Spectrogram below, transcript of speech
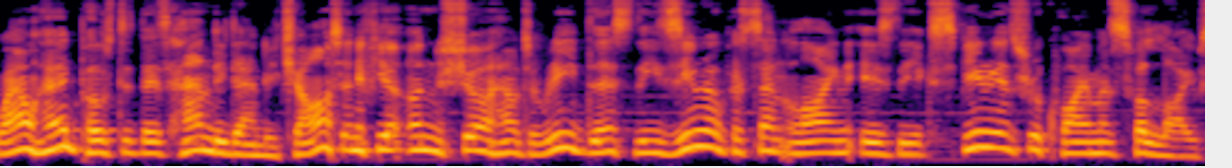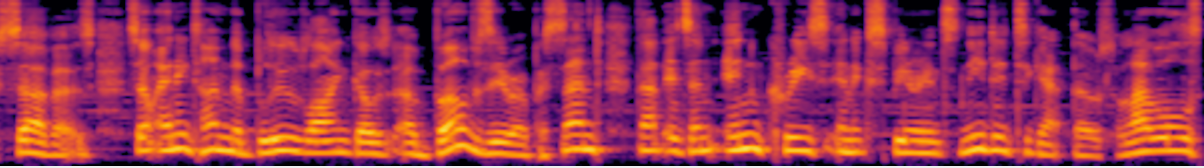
Wowhead posted this handy dandy chart, and if you're unsure how to read this, the 0% line is the experience requirements for live servers. So anytime the blue line goes above 0%, that is an increase in experience needed to get those levels,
